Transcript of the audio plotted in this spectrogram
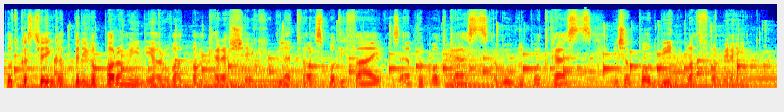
podcastjainkat pedig a Paramédia rovatban keressék, illetve a Spotify, az Apple Podcasts, a Google Podcasts és a Podbean platformjain.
